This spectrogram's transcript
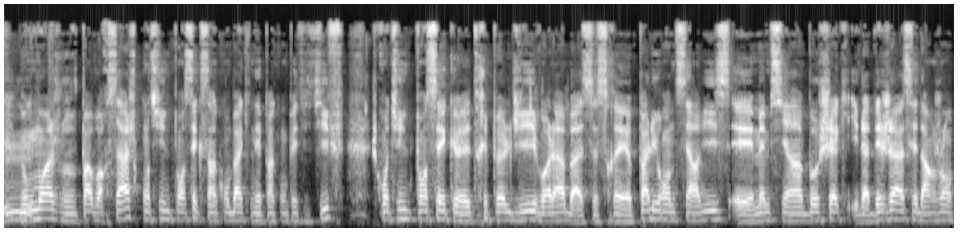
Hmm. Donc moi je veux pas voir ça, je continue de penser que c'est un combat qui n'est pas compétitif, je continue de penser que Triple G, voilà, bah ce serait pas lui rendre service, et même s'il y a un beau chèque, il a déjà assez d'argent,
